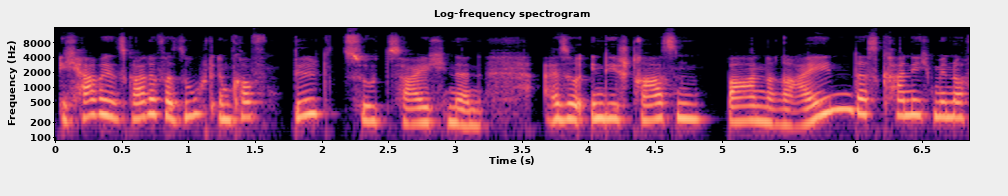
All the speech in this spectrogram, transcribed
Ich habe jetzt gerade versucht, im Kopf Bild zu zeichnen. Also in die Straßenbahn rein, das kann ich mir noch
